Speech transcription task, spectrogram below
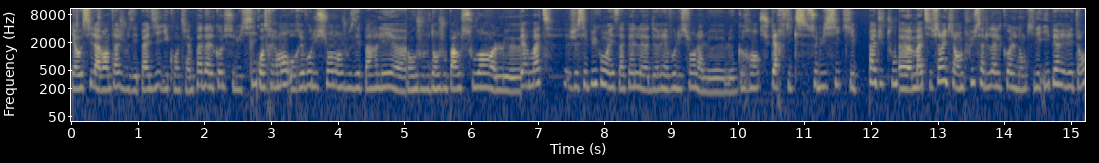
Il y a aussi l'avantage, je vous ai pas dit, il contient pas d'alcool celui-ci. Contrairement aux révolutions dont je vous ai parlé, euh, dont, je, vous parle souvent, le Vermat, je sais plus comment il s'appelle de révolution là, le, grand super fixe. Celui-ci qui est pas du tout euh, matifiant et qui en plus a de l'alcool, donc il est hyper irritant.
